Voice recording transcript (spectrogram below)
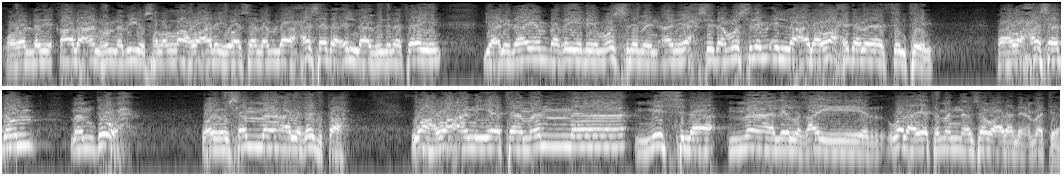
وهو الذي قال عنه النبي صلى الله عليه وسلم لا حسد إلا في اثنتين يعني لا ينبغي لمسلم أن يحسد مسلم إلا على واحدة من الثنتين. فهو حسد ممدوح ويسمى الغبطة وهو أن يتمنى مثل مال الغير ولا يتمنى زوال نعمته.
